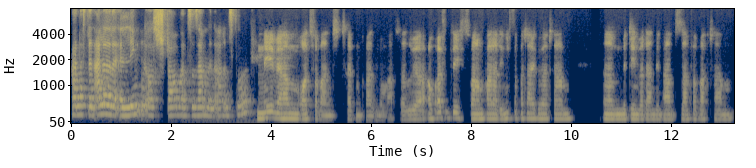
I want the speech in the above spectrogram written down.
Waren das denn alle Linken aus Stormann zusammen in Ahrensburg? Nee, wir haben Ortsverband-Treffen quasi gemacht. Also wir auch öffentlich, es waren noch ein paar da, die nicht zur Partei gehört haben. ähm, mit denen wir dann den Abend zusammen verbracht haben.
